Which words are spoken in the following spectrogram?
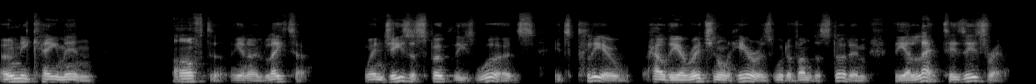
only came in after, you know, later, when Jesus spoke these words, it's clear how the original hearers would have understood him. The elect is Israel.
